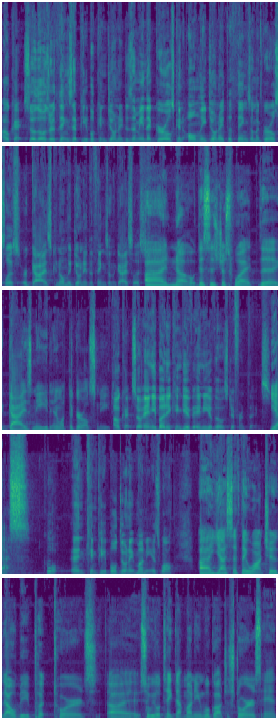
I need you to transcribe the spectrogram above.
Okay, so those are things that people can donate. Does that mean that girls can only donate the things on the girls list, or guys can only donate the things on the guys list? Uh, no. This is just what the guys need and what the girls need. Okay, so anybody can give any of those different things. Yes. And can people donate money as well? Uh, yes, if they want to, that will be put towards. Uh, so we will take that money and we'll go out to stores and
